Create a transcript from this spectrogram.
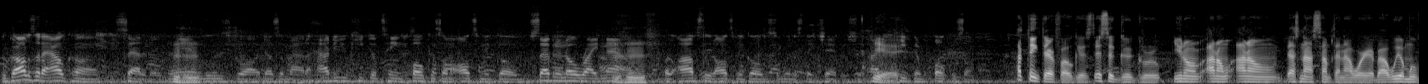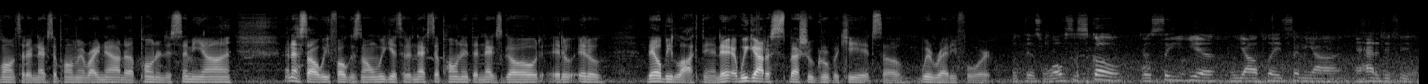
Regardless of the outcome Saturday, win, mm-hmm. lose, draw, it doesn't matter. How do you keep your team focused on the ultimate goal? 7 0 right now, mm-hmm. but obviously the ultimate goal is to win a state championship. How yeah. do you keep them focused on that? I think they're focused. It's a good group. You don't. I don't. I don't. That's not something I worry about. We'll move on to the next opponent. Right now, the opponent is Simeon, and that's all we focused on. we get to the next opponent, the next gold. It'll. It'll. They'll be locked in. They, we got a special group of kids, so we're ready for it. With this, what was the score your senior year when y'all played Simeon, and how did it feel?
